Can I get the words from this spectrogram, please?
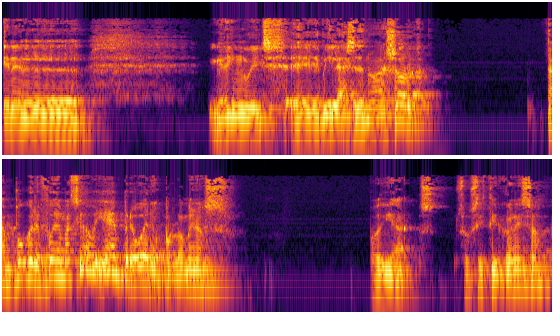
en el Greenwich eh, Village de Nueva York. Tampoco le fue demasiado bien, pero bueno, por lo menos podía subsistir con eso.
